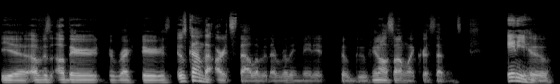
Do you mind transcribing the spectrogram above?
Yeah, of his other directors, it was kind of the art style of it that really made it feel goofy. And also, I'm like Chris Evans. Anywho,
